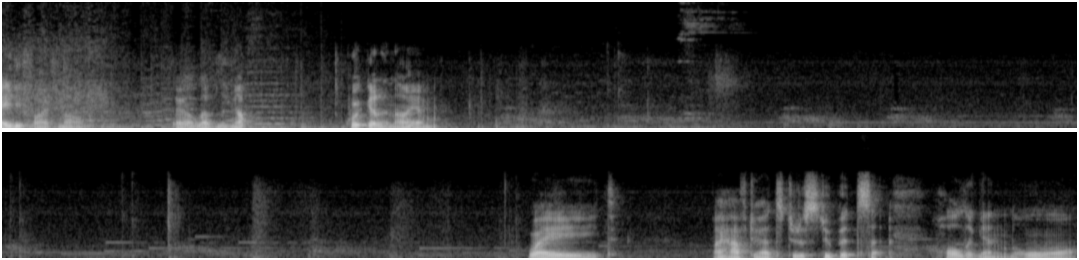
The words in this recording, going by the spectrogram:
85 now. They are leveling up quicker than I am. Wait. I have to head to the stupid hall again. Oh,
